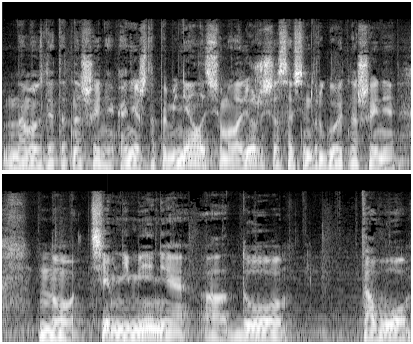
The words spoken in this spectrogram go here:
на мой взгляд, отношение, конечно, поменялось, у молодежи сейчас совсем другое отношение, но, тем не менее, а, до того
